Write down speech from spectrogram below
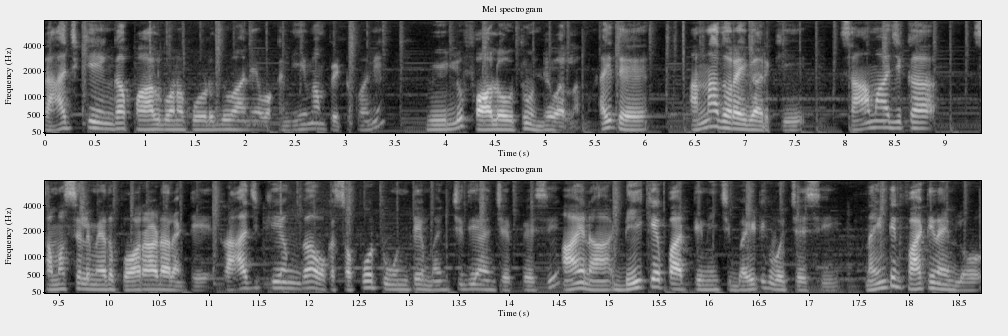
రాజకీయంగా పాల్గొనకూడదు అనే ఒక నియమం పెట్టుకొని వీళ్ళు ఫాలో అవుతూ ఉండేవాళ్ళు అయితే అన్నాదొరై గారికి సామాజిక సమస్యల మీద పోరాడాలంటే రాజకీయంగా ఒక సపోర్ట్ ఉంటే మంచిది అని చెప్పేసి ఆయన డీకే పార్టీ నుంచి బయటికి వచ్చేసి నైన్టీన్ ఫార్టీ నైన్లో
